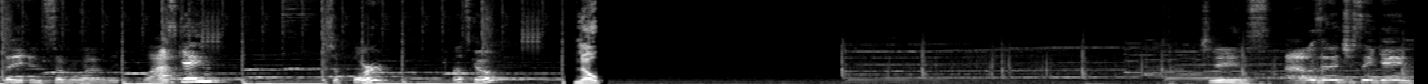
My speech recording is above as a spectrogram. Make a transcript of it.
stay in silver one at least. Last game? Support? Let's go. Nope. Jeez, that was an interesting game.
